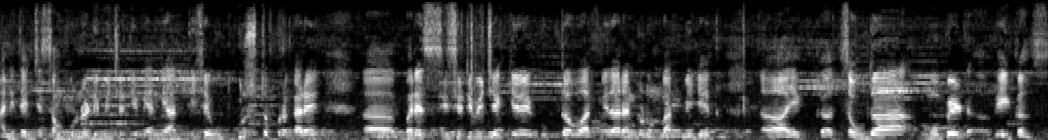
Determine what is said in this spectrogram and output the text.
आणि त्यांची संपूर्ण डीबीची टीम यांनी अतिशय उत्कृष्ट प्रकारे बरेच C C T V check केले गुप्त बातमीदारांकडून बातमी घेत एक चौदा मोपेड व्हेकल्स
